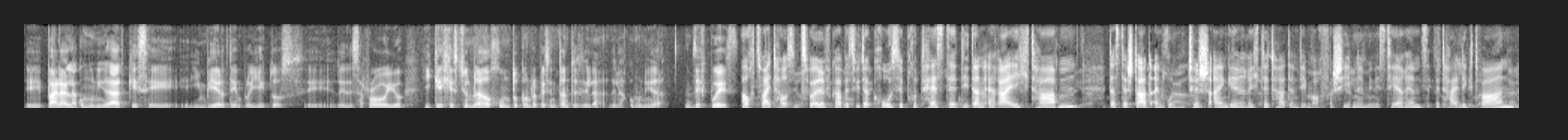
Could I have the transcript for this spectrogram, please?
eh, para la comunidad que se invierte en proyectos eh, de desarrollo y que es gestionado junto con representantes de la, de la comunidad. Auch 2012 gab es wieder große Proteste, die dann erreicht haben, dass der Staat einen runden Tisch eingerichtet hat, in dem auch verschiedene Ministerien beteiligt waren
